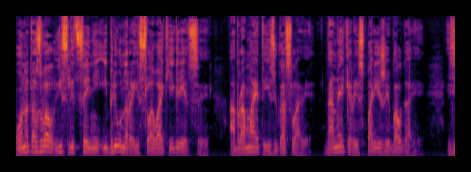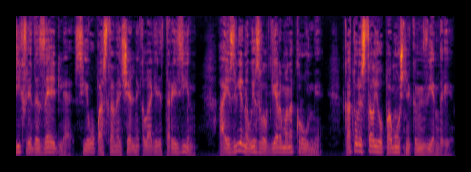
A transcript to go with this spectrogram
Он отозвал Вислицени и Брюнера из Словакии и Греции, Абрамайта из Югославии, Данекера из Парижа и Болгарии, Зигфрида Зейдля с его поста начальника лагеря Терезин, а из Вены вызвал Германа Круми, который стал его помощником в Венгрии.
